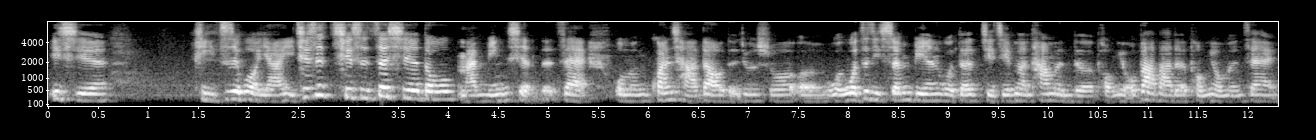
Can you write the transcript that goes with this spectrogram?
一些。体制或压抑，其实其实这些都蛮明显的，在我们观察到的，就是说，呃，我我自己身边，我的姐姐们，他们的朋友，我爸爸的朋友们，在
